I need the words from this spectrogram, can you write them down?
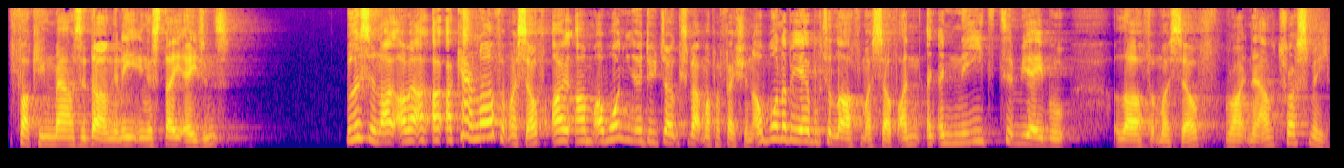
fucking Mao Zedong and eating estate agents. But listen, I, I, I, can laugh at myself. I, um, I want you to do jokes about my profession. I want to be able to laugh at myself. I, I need to be able to laugh at myself right now. Trust me.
